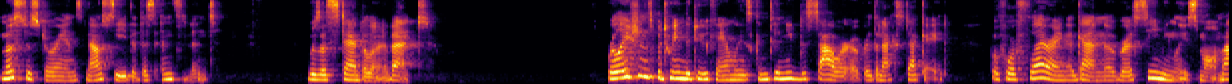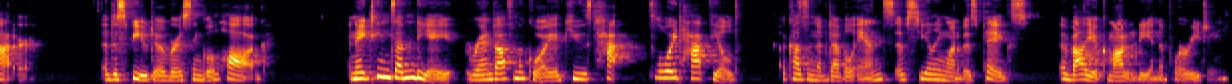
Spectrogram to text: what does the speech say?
most historians now see that this incident was a standalone event. Relations between the two families continued to sour over the next decade, before flaring again over a seemingly small matter a dispute over a single hog. In 1878, Randolph McCoy accused Hat- Floyd Hatfield a cousin of Devil Anse, of stealing one of his pigs, a valued commodity in the poor region.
